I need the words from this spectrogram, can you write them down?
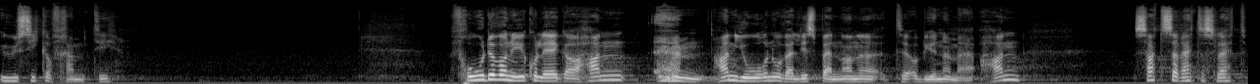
usikker fremtid. Frode, vår nye kollega, han, han, gjorde noe veldig spennende til å begynne med. Han satte seg rett og slett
